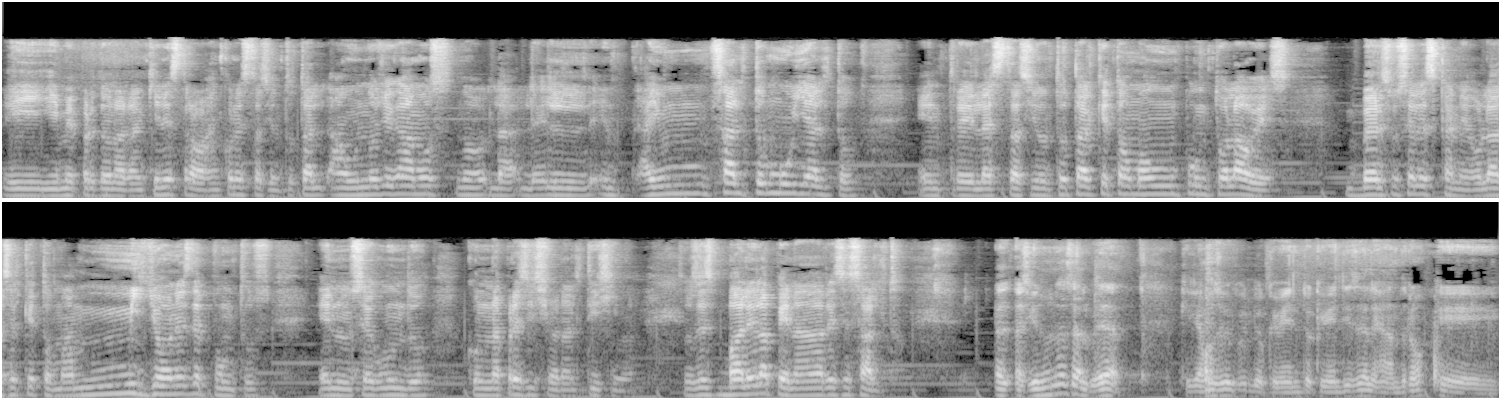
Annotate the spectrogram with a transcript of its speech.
y, me perdonarán quienes trabajan con estación total, aún no llegamos, no, la, el, hay un salto muy alto entre la estación total que toma un punto a la vez versus el escaneo láser que toma millones de puntos en un segundo con una precisión altísima. Entonces vale la pena dar ese salto. Haciendo una salvedad, que digamos lo que bien, lo que bien dice Alejandro, eh,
